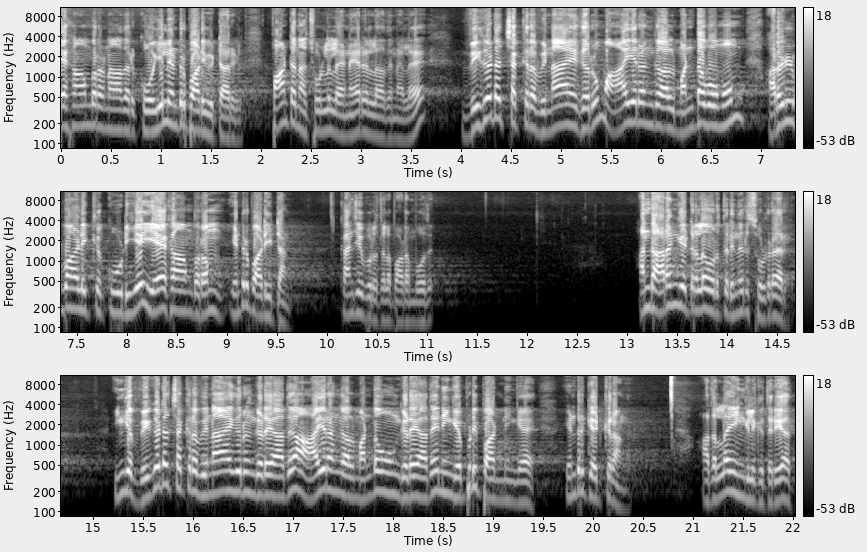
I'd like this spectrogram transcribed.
ஏகாம்பரநாதர் கோயில் என்று பாடிவிட்டார்கள். பாட்டை நான் சொல்லல நேரம் இல்லாதனால. விகட சக்கர விநாயகரும் ஆயிரங்கால் மண்டபமும் அருள் பாலிக்கக்கூடிய ஏகாம்பரம் என்று பாடிட்டாங்க காஞ்சிபுரத்தில் பாடும்போது. அந்த அரங்கேற்றில் ஒருத்தர் இருந்து சொல்றார் இங்க விகட சக்கர விநாயகரும் கிடையாது ஆயிரங்கால் மண்டபமும் கிடையாது நீங்க எப்படி பாடினீங்க? என்று கேட்கிறாங்க. அதெல்லாம் எங்களுக்கு தெரியாது.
